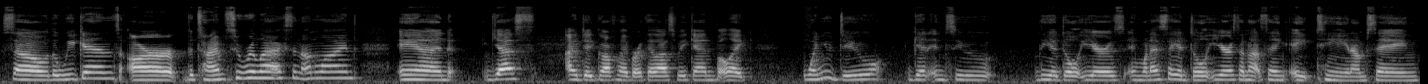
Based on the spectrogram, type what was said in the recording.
So the weekends are the time to relax and unwind. And yes, I did go out for my birthday last weekend, but like when you do get into the adult years, and when I say adult years, I'm not saying 18, I'm saying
